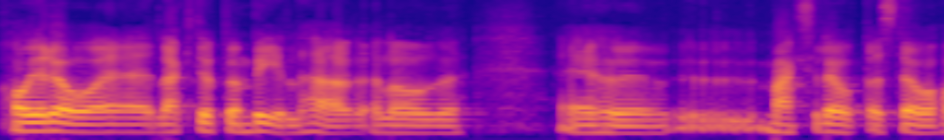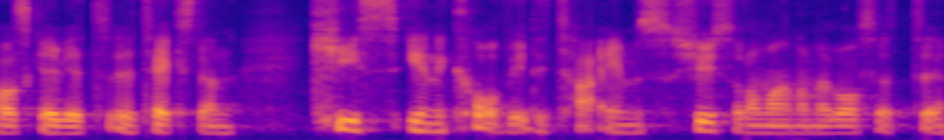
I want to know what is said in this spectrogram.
har ju då eh, lagt upp en bild här, eller eh, Maxi Lopez då har skrivit eh, texten Kiss in covid times. Kysser de varandra med varsitt eh,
